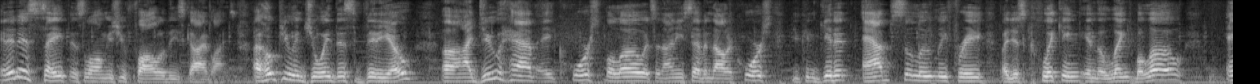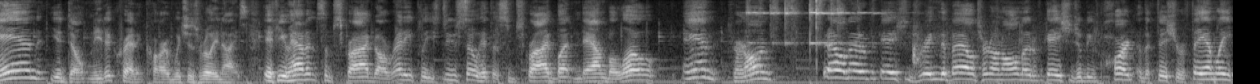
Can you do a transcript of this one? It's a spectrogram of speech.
and it is safe as long as you follow these guidelines. I hope you enjoyed this video. Uh, I do have a course below. It's a $97 course. You can get it absolutely free by just clicking in the link below and you don't need a credit card which is really nice. If you haven't subscribed already please do so. Hit the subscribe button down below and turn on bell notifications. Ring the bell. Turn on all notifications. You'll be part of the Fisher family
